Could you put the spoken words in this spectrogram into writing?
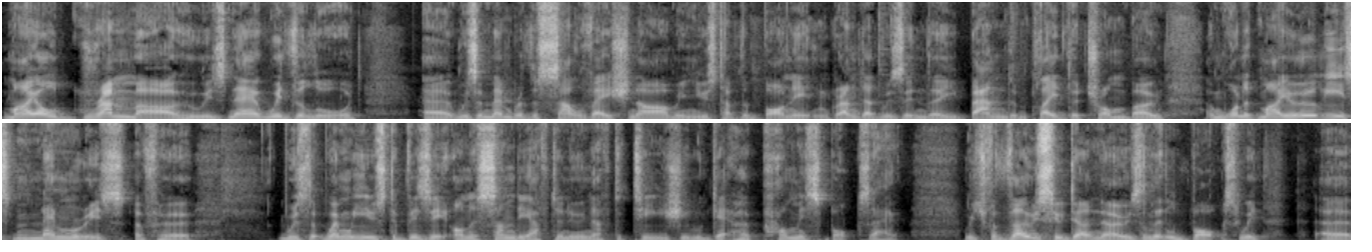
my old grandma, who is now with the Lord, uh, was a member of the Salvation Army and used to have the bonnet, and Granddad was in the band and played the trombone. And one of my earliest memories of her was that when we used to visit on a Sunday afternoon after tea, she would get her promise box out, which, for those who don't know, is a little box with uh,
